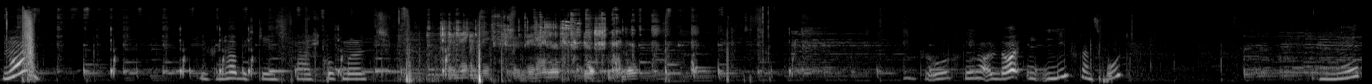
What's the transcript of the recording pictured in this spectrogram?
Nein! Wie viel habe ich denn? Ah, ich guck mal. Gegner lief ganz gut. Mit.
